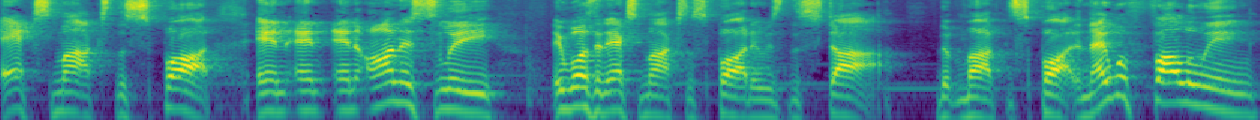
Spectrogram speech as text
X marks the spot. And, and, and honestly, it wasn't X marks the spot, it was the star that marked the spot. And they were following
